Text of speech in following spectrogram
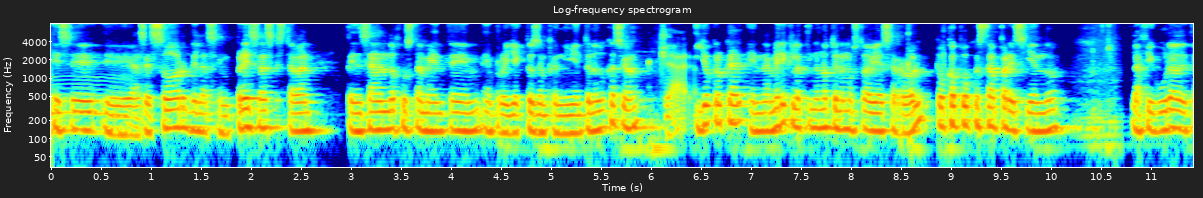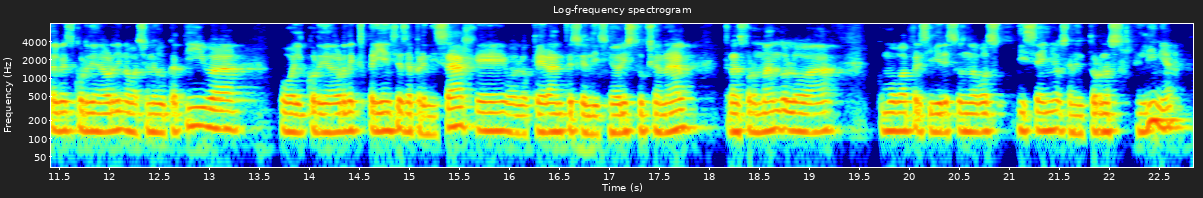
ese eh, mm. asesor de las empresas que estaban pensando justamente en, proyectos de emprendimiento en educación. Y yo creo que en América Latina no tenemos todavía ese rol. Poco a poco está apareciendo la figura de tal vez coordinador de innovación educativa, o el coordinador de experiencias de aprendizaje o lo que era antes el diseñador instruccional, transformándolo a cómo va a percibir estos nuevos diseños en entornos en línea.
